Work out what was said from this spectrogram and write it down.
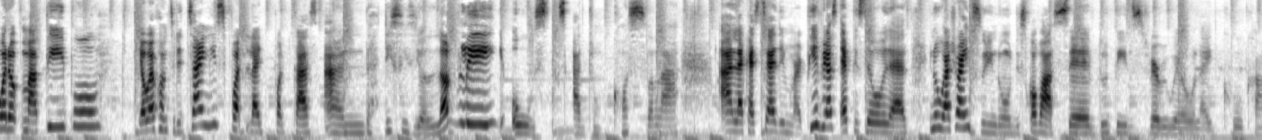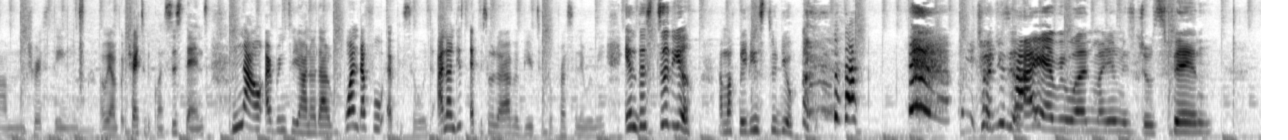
What up, my people? You're welcome to the Tiny Spotlight podcast, and this is your lovely host, Adun Consola. And like I said in my previous episode, that you know we're trying to you know discover ourselves, do things very well, like cool, calm, interesting, and we are trying to be consistent. Now I bring to you another wonderful episode, and on this episode I have a beautiful person with me in the studio. I'm a studio. Introduce yourself. Hi everyone, my name is Josephine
